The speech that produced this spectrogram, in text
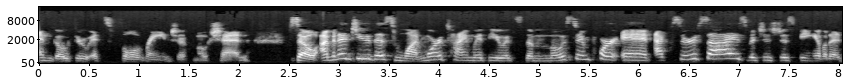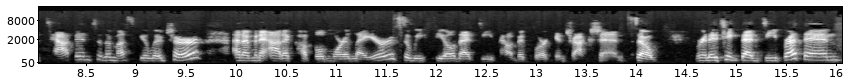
and go through its full range of motion. So I'm going to do this one more time with you. It's the most important exercise, which is just being able to tap into the musculature. And I'm going to add a couple more layers so we feel that deep pelvic floor contraction. So we're going to take that deep breath in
